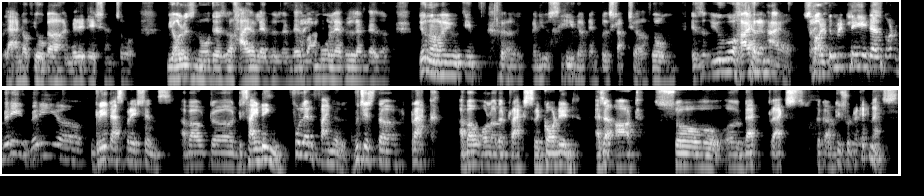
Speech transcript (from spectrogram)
land of yoga and meditation. So we always know there's a higher level and there's one more level and there's a, you know, you keep, uh, when you see the temple structure, dome, is you go higher and higher. So ultimately, it has got very, very uh, great aspirations about uh, deciding full and final, which is the track above all other tracks recorded as an art. So uh, that tracks the country should recognize.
